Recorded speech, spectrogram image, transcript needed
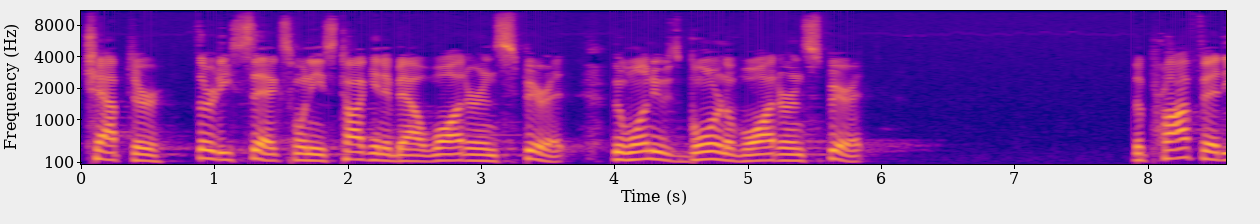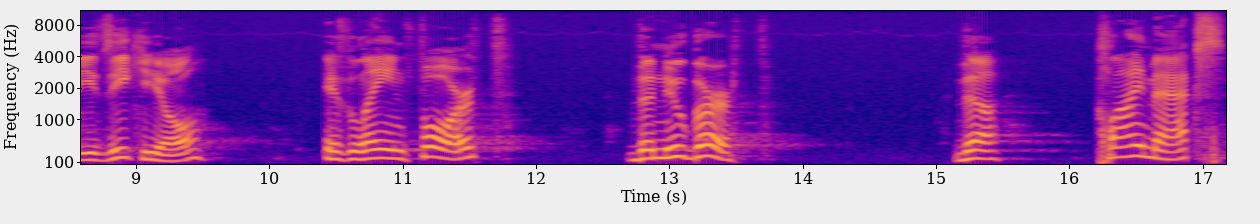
chapter 36 when he's talking about water and spirit. The one who's born of water and spirit. The prophet Ezekiel is laying forth the new birth. The climax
